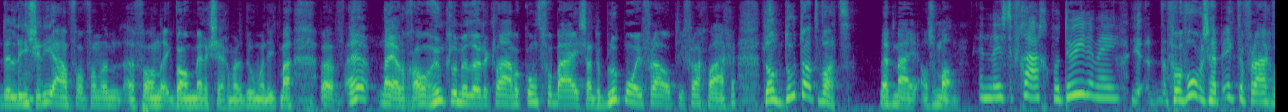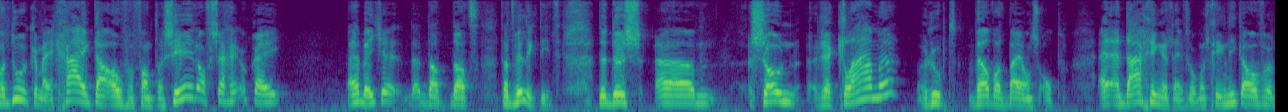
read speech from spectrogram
de lingerie aan van, van een, van, ik wou een merk zeggen, maar dat doen we niet. Maar uh, nou ja, gewoon Hunklemuller reclame komt voorbij, staat een bloedmooie vrouw op die vrachtwagen. Dan doet dat wat met mij als man. En dan is de vraag, wat doe je ermee? Ja, vervolgens heb ik de vraag, wat doe ik ermee? Ga ik daarover fantaseren of zeg ik, oké, okay, Weet je, dat, dat, dat wil ik niet. Dus um, zo'n reclame roept wel wat bij ons op. En, en daar ging het even om. Het ging niet over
